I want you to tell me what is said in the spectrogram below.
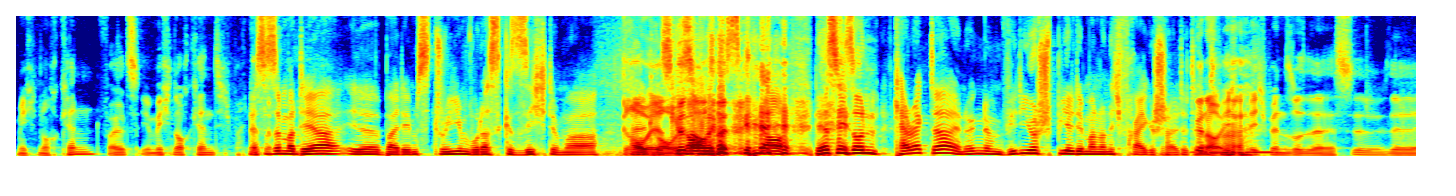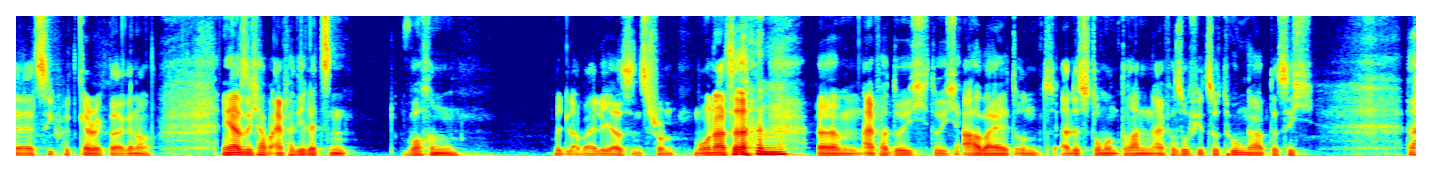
mich noch kennen, falls ihr mich noch kennt. Ich meine, Das ist immer der äh, bei dem Stream, wo das Gesicht immer grau halt ist. grau grau ist. Genau. Der ist wie so ein Charakter in irgendeinem Videospiel, den man noch nicht freigeschaltet hat. Genau, ich, ich bin so der, der, der Secret Character, genau. Nee, also ich habe einfach die letzten Wochen, mittlerweile ja sind es schon Monate, Mhm. ähm, einfach durch, durch Arbeit und alles drum und dran einfach so viel zu tun gehabt, dass ich äh,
